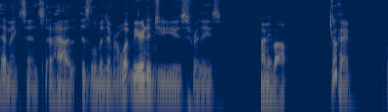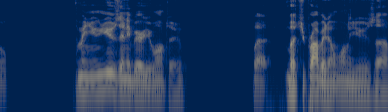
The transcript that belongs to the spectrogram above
that makes sense of how it's a little bit different. What beer did you use for these? Honey Bop. Okay, cool. I mean, you can use any beer you want to, but but you probably don't want to use a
